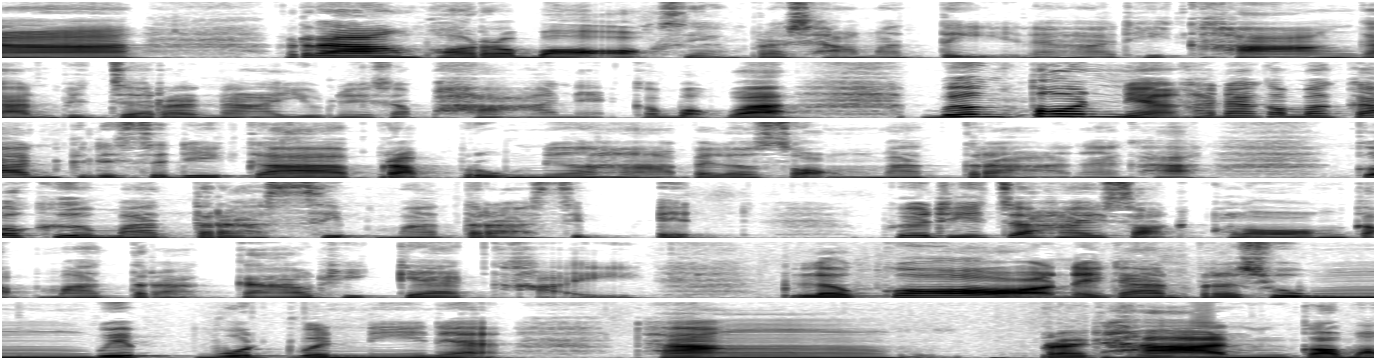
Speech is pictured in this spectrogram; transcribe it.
ณาร่างพรบออกเสียงประชามตินะคะที่ค้างการพิจารณาอยู่ในสภาเนี่ยก็บอกว่าเบื้องต้นเนี่ยคณะกรรมการกฤษฎีกาปรับปรุงเนื้อหาไปแล้ว 2 มาตรานะคะ ก็คือมาตรา 10 มาตรา 11 พื่อที่จะให้สอดคล้องกับมาตรา 9 ที่แก้ไข แล้วก็ในการประชุมวิบวุฒวันนี้เนี่ยทาง ประธานกม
